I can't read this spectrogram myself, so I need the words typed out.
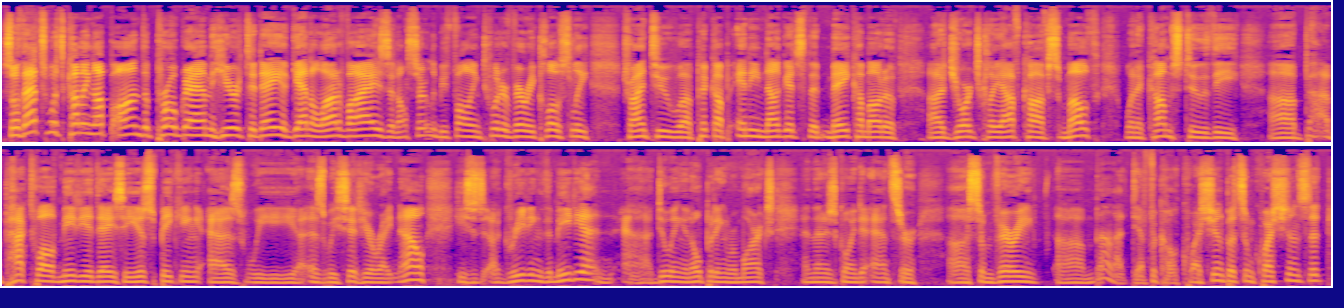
So that's what's coming up on the program here today. Again, a lot of eyes, and I'll certainly be following Twitter very closely, trying to uh, pick up any nuggets that may come out of uh, George Kliavkoff's mouth when it comes to the uh, Pac-12 media days. He is speaking as we as we sit here right now. He's uh, greeting the media and uh, doing an opening remarks, and then is going to answer uh, some very um, well, not difficult questions, but some questions that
